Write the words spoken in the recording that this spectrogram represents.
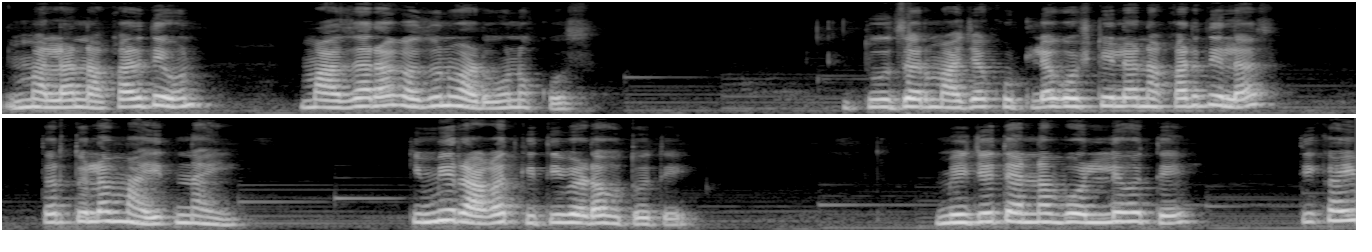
मला नकार देऊन माझा राग अजून वाढवू नकोस. तू जर माझ्या कुठल्या गोष्टीला नकार दिलास तर तुला माहीत नाही की मी रागात किती वेळा होतो ते. मी जे त्यांना बोलले होते ती काही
